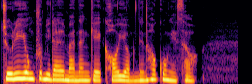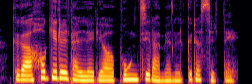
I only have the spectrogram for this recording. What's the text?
조리용품이랄 만한 게 거의 없는 허공에서 그가 허기를 달래려 봉지 라면을 끓였을 때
